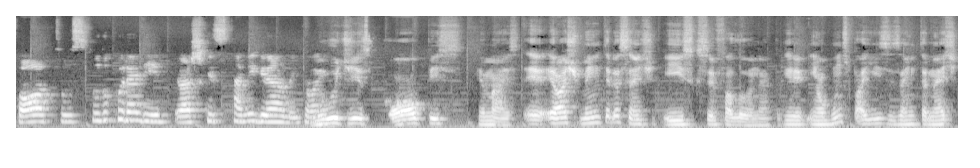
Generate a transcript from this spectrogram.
fotos, tudo por ali. Eu acho que isso está migrando. Então Nudes, golpes que mais? Eu acho bem interessante isso que você falou, né? Porque em alguns países a internet.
